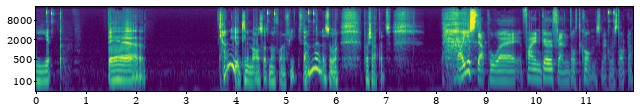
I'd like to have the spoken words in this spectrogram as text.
Japp. Det kan ju till och med vara så att man får en flickvän eller så på köpet. Ja just det, på eh, findgirlfriend.com som jag kommer starta.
